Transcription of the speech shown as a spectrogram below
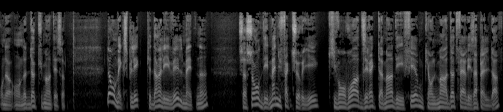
on a documenté ça. Là, on m'explique que dans les villes maintenant, ce sont des manufacturiers qui vont voir directement des firmes qui ont le mandat de faire les appels d'offres.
